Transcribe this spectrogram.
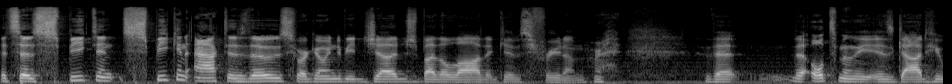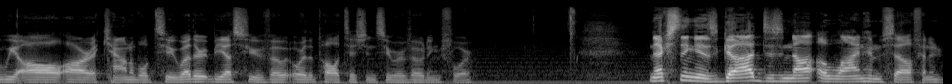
it says speak and speak and act as those who are going to be judged by the law that gives freedom, right? That that ultimately is God who we all are accountable to, whether it be us who vote or the politicians who we're voting for. Next thing is, God does not align himself, and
